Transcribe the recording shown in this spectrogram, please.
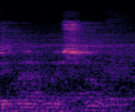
Say that myself.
